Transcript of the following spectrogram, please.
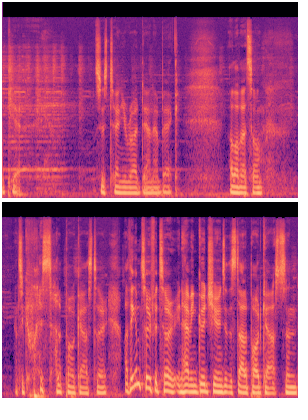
Okay. Let's just turn you right down now, Beck. I love that song. That's a good way to start a podcast too. I think I'm two for two in having good tunes at the start of podcasts, and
